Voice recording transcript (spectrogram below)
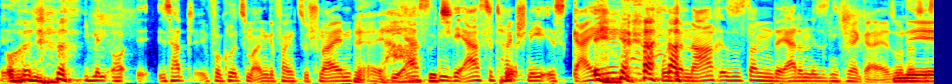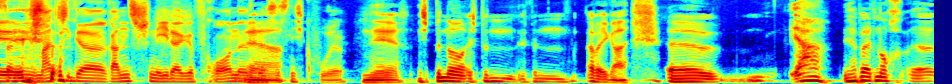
Äh, ich mein, oh, es hat vor kurzem angefangen zu schneien. Ja, die ersten, der erste Tag Schnee ist geil und danach ist es dann, ja, dann ist es nicht mehr geil. So, nee. Das ist dann matschiger Ranzschnee, der gefroren ist. Das ist nicht cool. Nee, ich bin noch, ich bin, ich bin, aber egal. Äh, ja, ich habe halt noch äh,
